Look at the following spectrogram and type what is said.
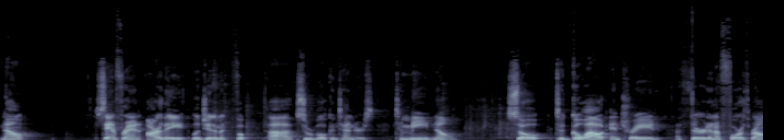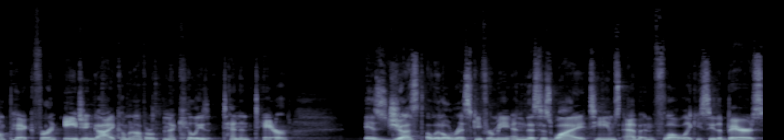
Now, San Fran, are they legitimate uh, Super Bowl contenders? To me, no. So to go out and trade a third and a fourth round pick for an aging guy coming off an Achilles tendon tear is just a little risky for me. And this is why teams ebb and flow. Like you see the Bears,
